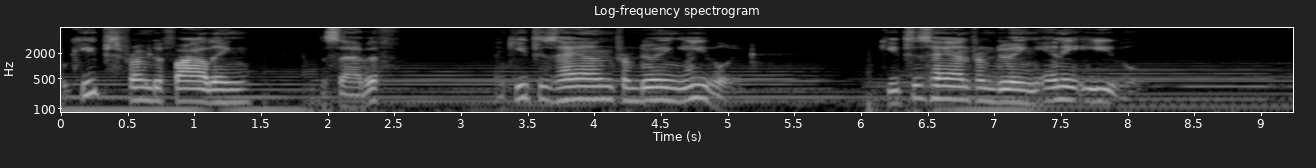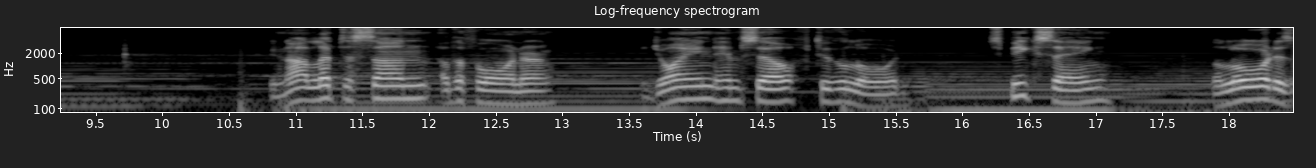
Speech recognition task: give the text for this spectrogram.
who keeps from defiling the Sabbath and keeps his hand from doing evil, keeps his hand from doing any evil. Do not let the son of the foreigner, who joined himself to the Lord, speak, saying, The Lord has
